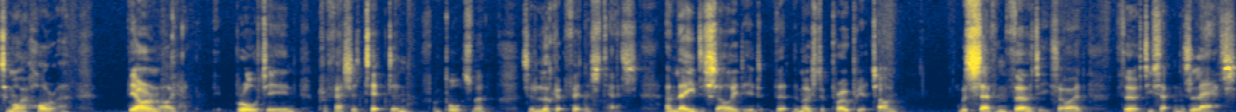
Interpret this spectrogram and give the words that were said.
to my horror, the RNLI brought in Professor Tipton from Portsmouth to look at fitness tests, and they decided that the most appropriate time was 7:30. So I had 30 seconds less.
